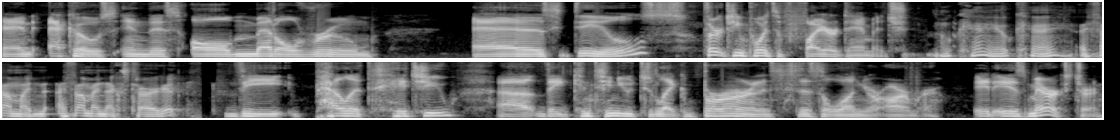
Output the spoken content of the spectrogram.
and echoes in this all metal room as he deals 13 points of fire damage. Okay, okay. I found my I found my next target. The pellets hit you. Uh, they continue to like burn and sizzle on your armor. It is Merrick's turn.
